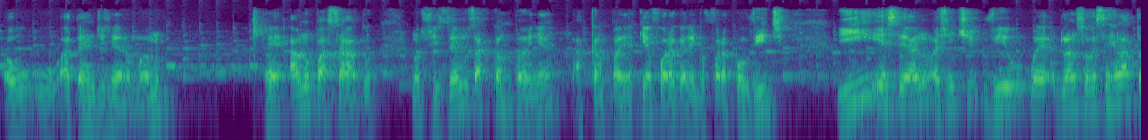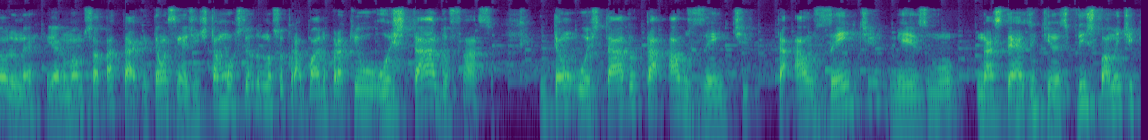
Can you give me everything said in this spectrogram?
ao, à terra indígena Mami. É, ano passado, nós fizemos a campanha, a campanha que é Fora Garimpo, Fora Covid, e esse ano a gente viu, é, lançou esse relatório, né? E era só para ataque. Então, assim, a gente está mostrando o nosso trabalho para que o, o, Estado faça. Então, o Estado está ausente, está ausente mesmo nas terras indígenas, principalmente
